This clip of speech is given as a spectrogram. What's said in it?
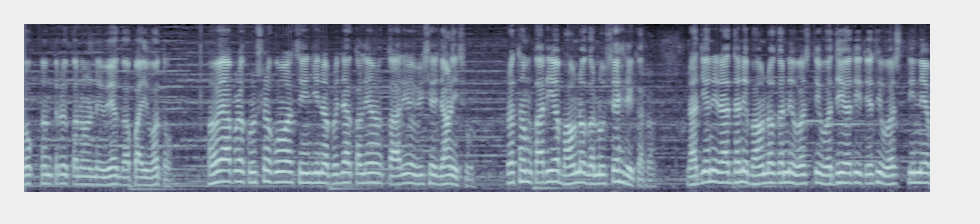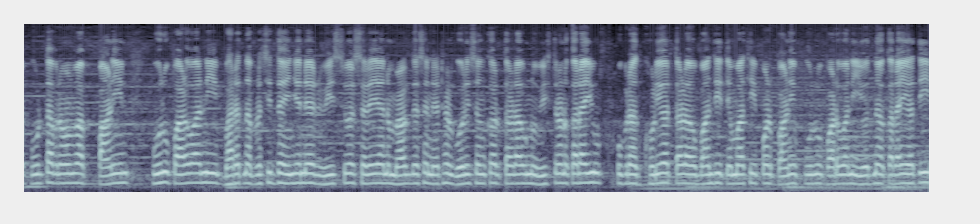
લોકતંત્રકરણને વેગ અપાયો હતો. હવે આપણે કૃષ્ણકુમાર સિંહજીના પ્રજા કલ્યાણ કાર્યો વિશે જાણીશું. પ્રથમ કાર્ય ભાવનગરનું શહેરીકરણ. રાજ્યની રાજધાની ભાવનગરની વસ્તી વધી હતી. તેથી વસ્તીને પૂરતા પ્રમાણમાં પાણી પૂરું પાડવાની ભારતના પ્રસિદ્ધ એન્જિનિયર સરૈયાના માર્ગદર્શન હેઠળ ગૌરીશંકર તળાવનું વિસ્તરણ કરાયું. ઉપરાંત ખોડિયાર તળાવ બાંધી તેમાંથી પણ પાણી પૂરું પાડવાની યોજના કરાઈ હતી.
